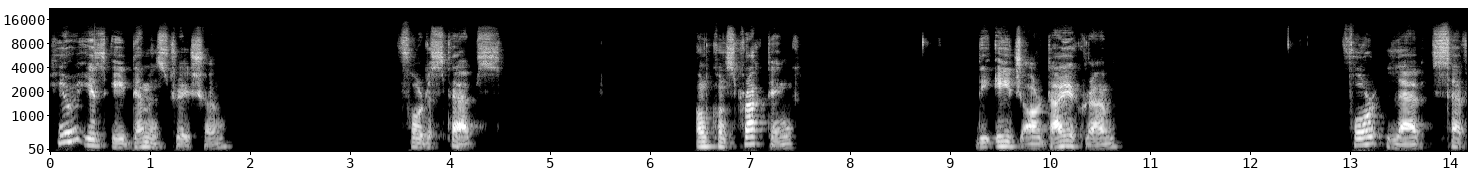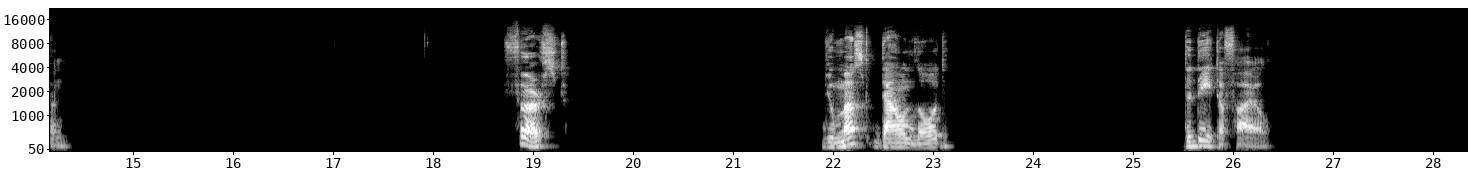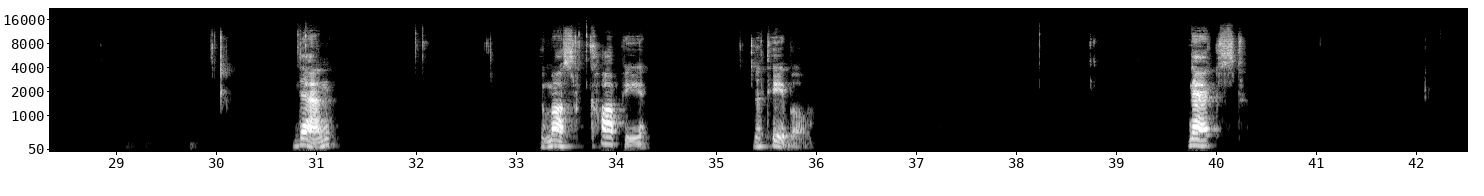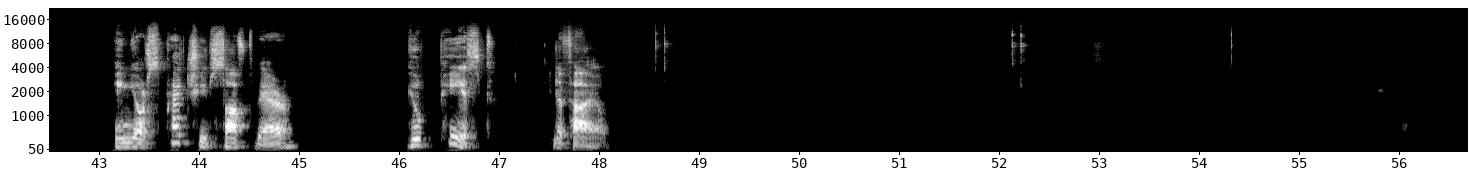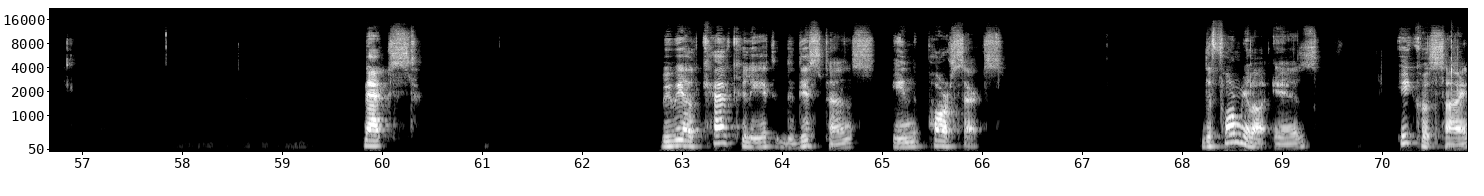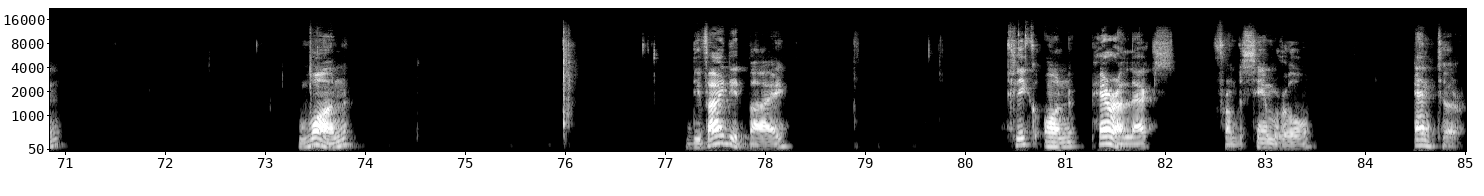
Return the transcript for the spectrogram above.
Here is a demonstration for the steps on constructing the HR diagram for Lab 7. First, you must download the data file. Then, you must copy the table. Next, in your spreadsheet software, you paste the file. Next, we will calculate the distance in parsecs. The formula is sign 1 divided by click on parallax from the same row enter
